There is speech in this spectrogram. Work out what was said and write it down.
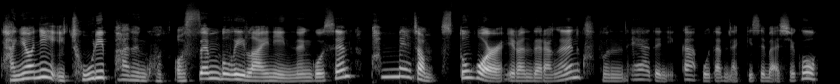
당연히 이 조립하는 곳, assembly line이 있는 곳은 판매점, store 이런 데랑은 구분해야 되니까 오답 낚이지 마시고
